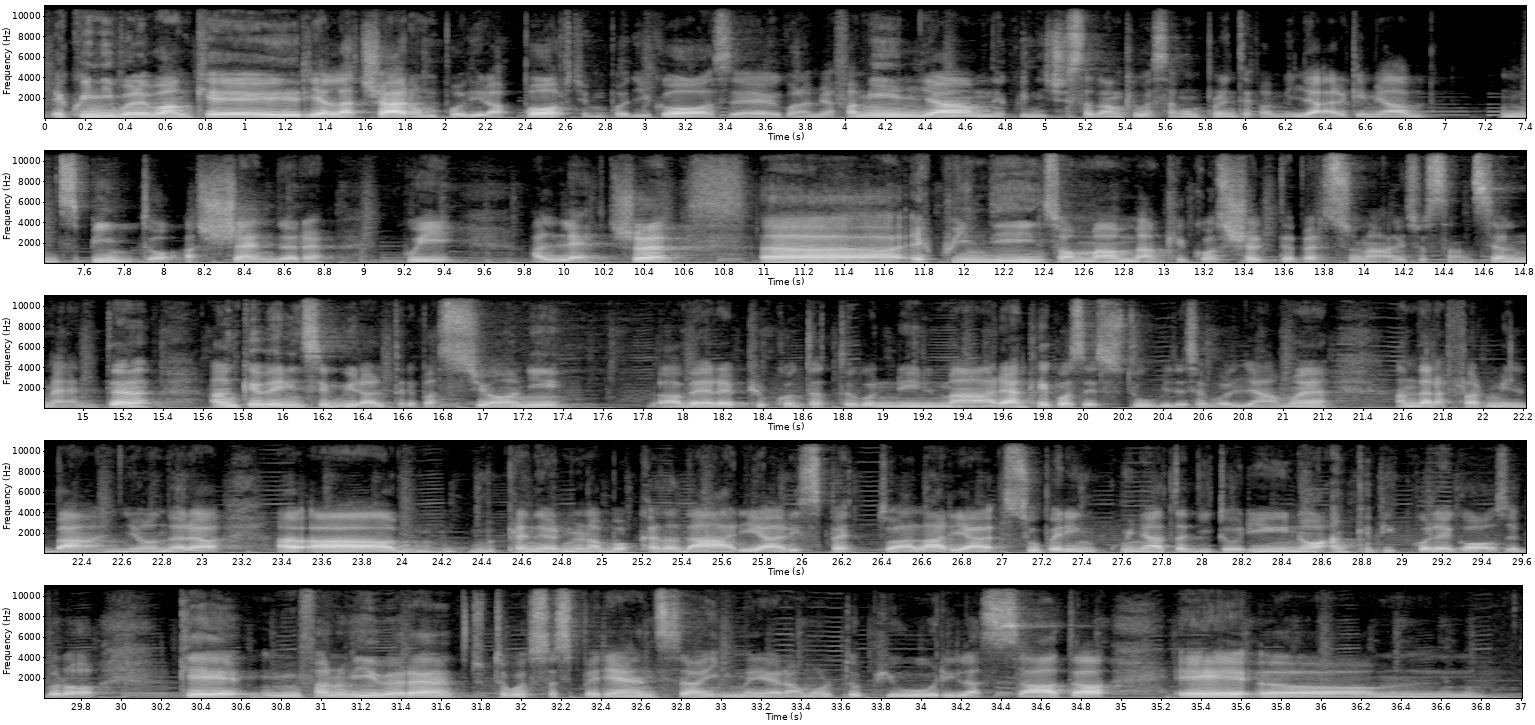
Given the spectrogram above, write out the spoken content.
e quindi volevo anche riallacciare un po' di rapporti, un po' di cose con la mia famiglia, e quindi c'è stata anche questa componente familiare che mi ha spinto a scendere qui a Lecce uh, e quindi insomma anche con scelte personali sostanzialmente, anche per inseguire altre passioni, avere più contatto con il mare, anche cose stupide se vogliamo, eh? andare a farmi il bagno, andare a, a, a prendermi una boccata d'aria rispetto all'aria super inquinata di Torino, anche piccole cose, però che mi fanno vivere tutta questa esperienza in maniera molto più rilassata e... Um,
